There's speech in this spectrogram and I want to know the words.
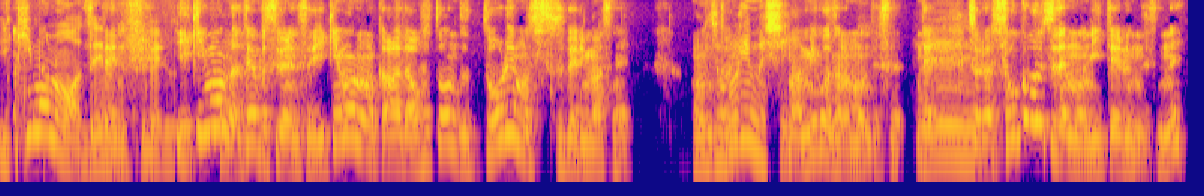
生き物は全部滑る。生き物は全部滑るんです。生き物の体はほとんどどれも滑りますね。本当に。ゾリムシまあ見事なもんです。で、それは植物でも似てるんですね。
